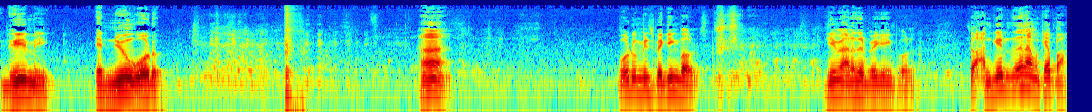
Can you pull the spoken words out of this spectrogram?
give me a new odu. Huh? Odu means begging bowl. Give me another begging bowl. So அங்கிருந்து தான் நாம கேட்பான்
